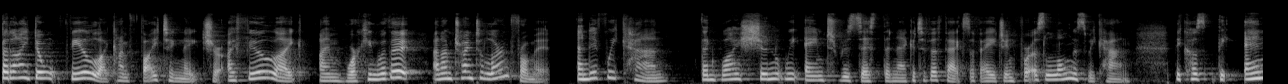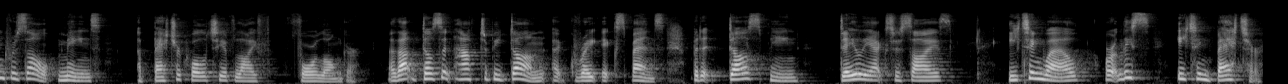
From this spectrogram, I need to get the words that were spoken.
But I don't feel like I'm fighting nature. I feel like I'm working with it and I'm trying to learn from it. And if we can, then why shouldn't we aim to resist the negative effects of aging for as long as we can? Because the end result means a better quality of life for longer. Now that doesn't have to be done at great expense, but it does mean daily exercise, eating well, or at least eating better,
